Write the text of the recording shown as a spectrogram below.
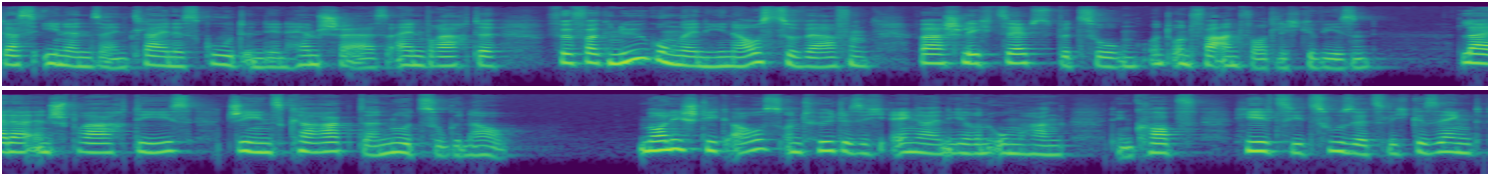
das ihnen sein kleines Gut in den Hampshires einbrachte, für Vergnügungen hinauszuwerfen, war schlicht selbstbezogen und unverantwortlich gewesen. Leider entsprach dies Jeans Charakter nur zu genau. Molly stieg aus und hüllte sich enger in ihren Umhang, den Kopf hielt sie zusätzlich gesenkt,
